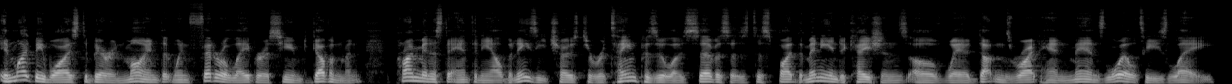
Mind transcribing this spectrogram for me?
It might be wise to bear in mind that when federal Labor assumed government, Prime Minister Anthony Albanese chose to retain Pezzullo's services despite the many indications of where Dutton's right hand man's loyalties lay.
